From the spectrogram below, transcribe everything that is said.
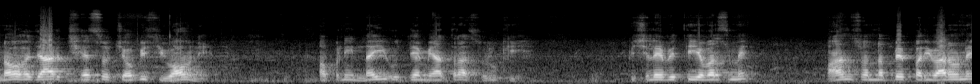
9,624 युवाओं ने अपनी नई उद्यम यात्रा शुरू की। है पिछले वित्तीय वर्ष में 590 परिवारों ने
